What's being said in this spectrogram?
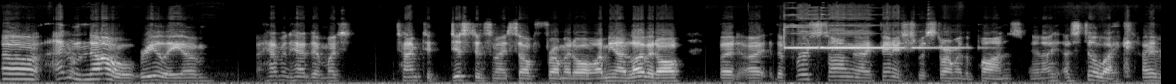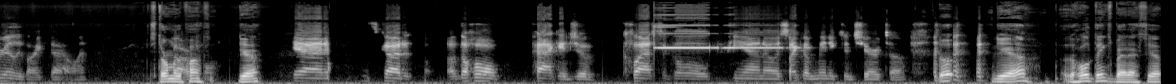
Uh, I don't know really. Um, I haven't had that much time to distance myself from it all. I mean, I love it all, but uh, the first song I finished was "Storm of the Ponds," and I, I still like. I really like that one. Storm of the Ponds. Yeah. Yeah, and it's got uh, the whole package of classical piano. It's like a mini concerto. So, yeah, the whole thing's badass. Yeah,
